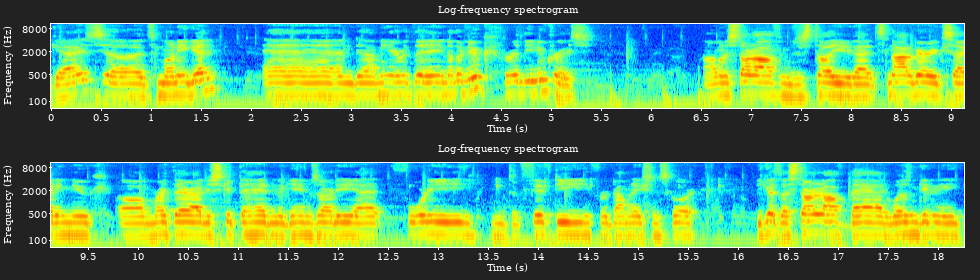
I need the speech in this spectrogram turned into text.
guys, uh, it's Money again, and I'm here with a, another nuke for the nuke race. I'm going to start off and just tell you that it's not a very exciting nuke. Um, right there, I just skipped ahead and the game's already at 40 to 50 for domination score because I started off bad, wasn't getting any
